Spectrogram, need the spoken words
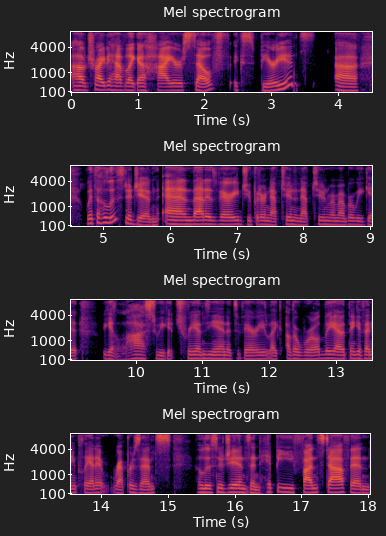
uh, trying to have like a higher self experience uh, with a hallucinogen, and that is very Jupiter Neptune. And Neptune, remember, we get we get lost, we get transient. It's very like otherworldly. I would think if any planet represents hallucinogens and hippie fun stuff and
